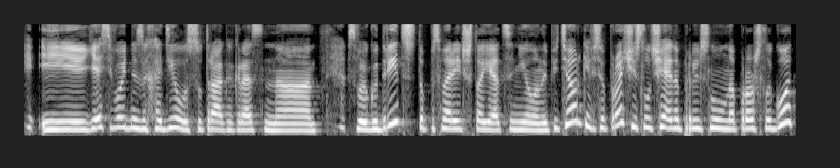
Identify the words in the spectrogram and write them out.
И я сегодня заходила с утра как раз на свой Гудриц, чтобы посмотреть, что я оценила на пятерке, все прочее, и случайно пролистнула на прошлый год,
